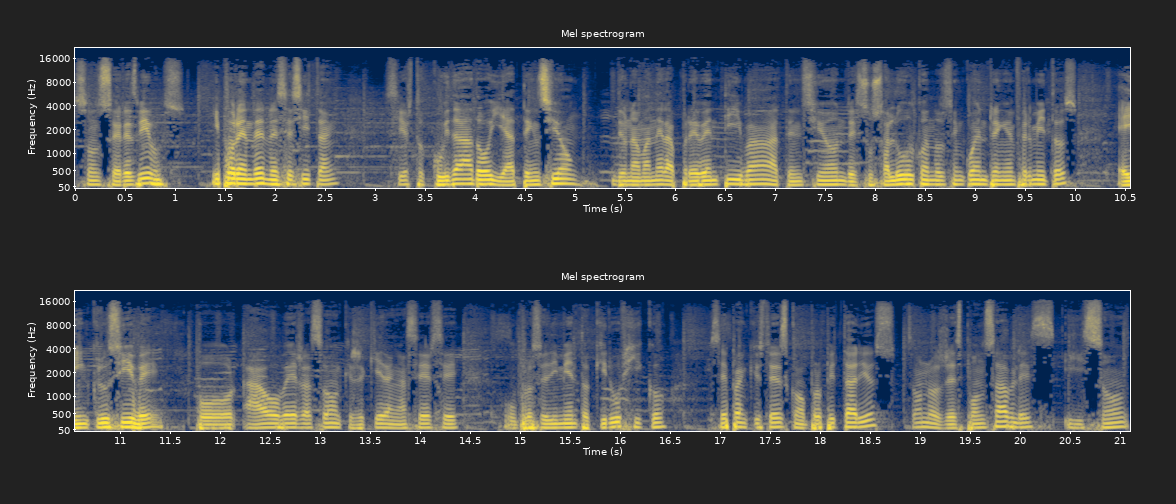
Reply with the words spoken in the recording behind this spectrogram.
son seres vivos y por ende necesitan cierto cuidado y atención de una manera preventiva, atención de su salud cuando se encuentren enfermitos e inclusive por A o B razón que requieran hacerse un procedimiento quirúrgico, sepan que ustedes como propietarios son los responsables y son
